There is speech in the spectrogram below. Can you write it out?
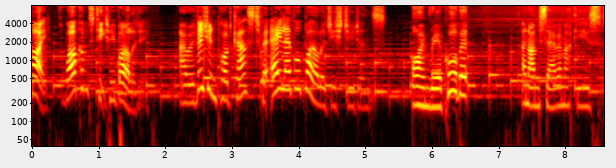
Hi, welcome to Teach Me Biology. Our revision podcast for A level biology students. I'm Ria Corbett. And I'm Sarah Matthews.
